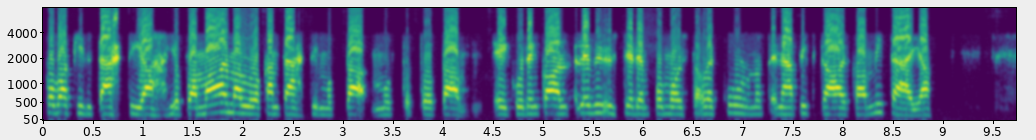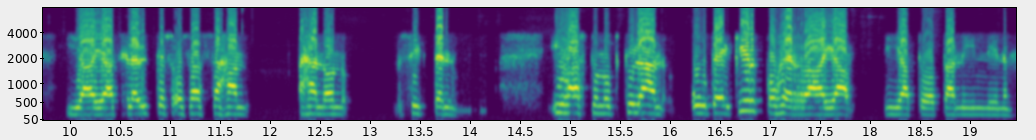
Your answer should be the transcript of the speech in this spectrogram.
kovakin tähti ja jopa maailmanluokan tähti, mutta, mutta tota, ei kuitenkaan levyyhtiöiden pomoista ole kuulunut enää pitkään aikaa mitään. Ja, ja, ja siellä ykkösosassa hän, hän on sitten ihastunut kylän uuteen kirkkoherraan ja, ja tuota, niin, niin,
